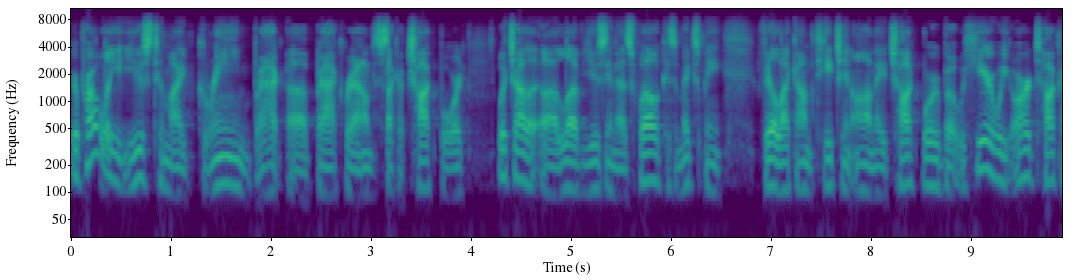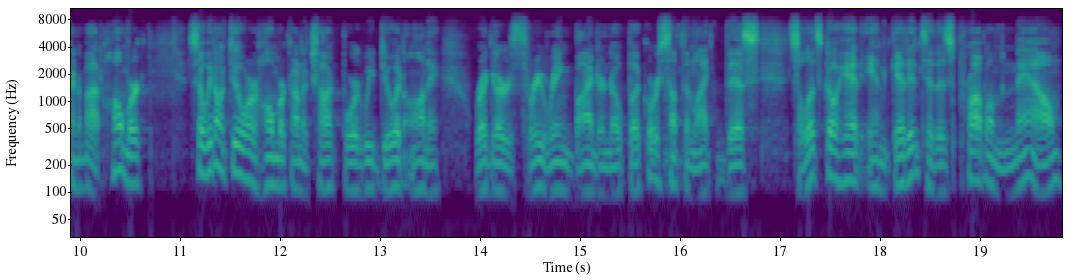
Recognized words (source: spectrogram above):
you're probably used to my green back, uh, background. It's like a chalkboard which I uh, love using as well because it makes me feel like I'm teaching on a chalkboard. But here we are talking about homework. So we don't do our homework on a chalkboard, we do it on a regular three ring binder notebook or something like this. So let's go ahead and get into this problem now.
